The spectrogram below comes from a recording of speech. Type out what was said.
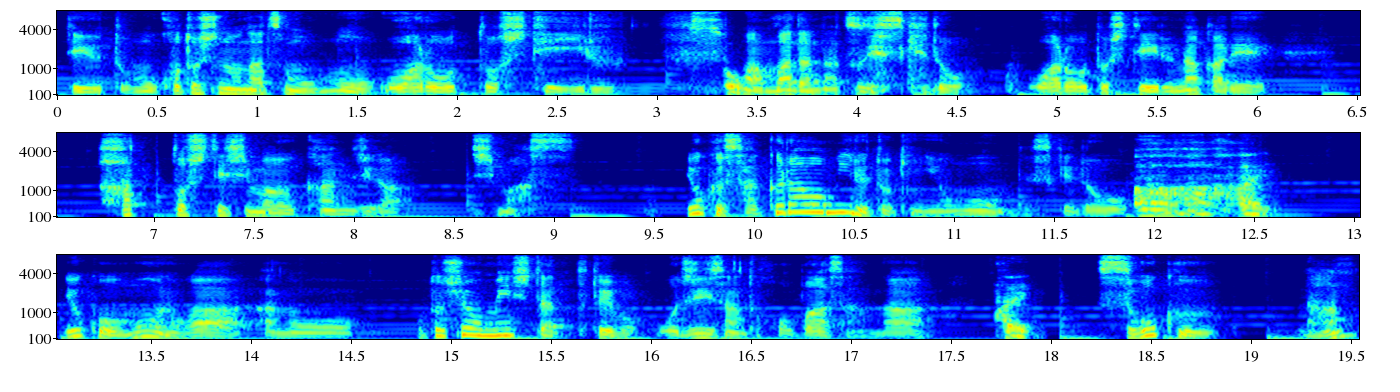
っていうともう今年の夏ももう終わろうとしている、まあ、まだ夏ですけど終わろうとしている中でハッとしてしまう感じがします。よく桜を見るときに思うんですけど、はい、よく思うのがあのお年を召した例えばおじいさんとかおばあさんが、はい、すごくなん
